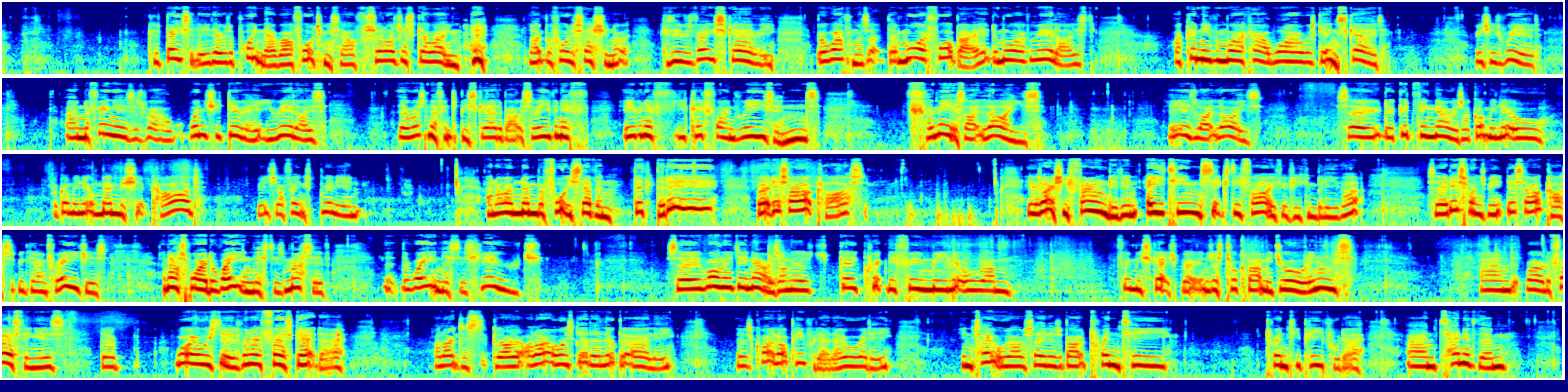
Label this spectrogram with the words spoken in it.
Because basically, there was a point there where I thought to myself, shall I just go home? like before the session, because it was very scary. But what happened was, the more I thought about it, the more I realised I couldn't even work out why I was getting scared, which is weird. And the thing is, as well, once you do it, you realise there was nothing to be scared about. So even if even if you could find reasons, for me, it's like lies. It is like lies. So the good thing now is I got my little, I got my little membership card, which I think is brilliant. And I'm number forty-seven. Da-da-da. But this art class, it was actually founded in 1865, if you can believe that. So this one's been, this art class has been going for ages, and that's why the waiting list is massive. The, the waiting list is huge. So what I'm going to do now is I'm going to go quickly through me little um, through my sketchbook and just talk about my drawings. And well, the first thing is the what I always do is when I first get there, I like to cause I, I like always get there a little bit early. There's quite a lot of people there though already. In total, I would say there's about 20, 20 people there, and ten of them,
